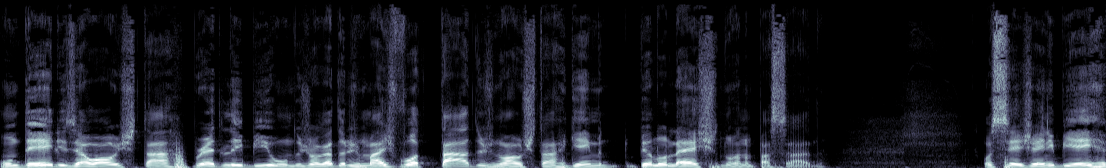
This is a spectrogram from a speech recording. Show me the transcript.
Um deles é o All-Star Bradley Beal, um dos jogadores mais votados no All-Star Game pelo leste no ano passado. Ou seja, a NBA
